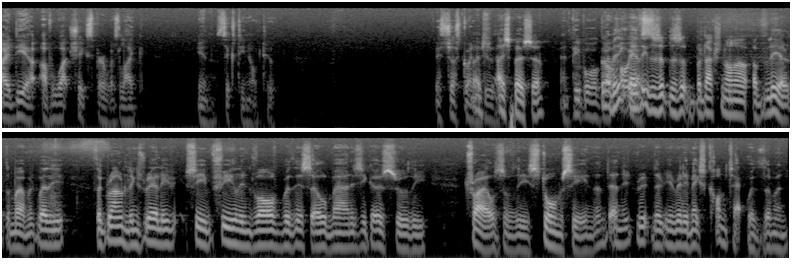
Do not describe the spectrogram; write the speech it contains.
idea of what Shakespeare was like in 1602. It's just going I, to do that. I suppose so. And people will go, I think, oh, I yes. think there's, a, there's a production on a, of Lear at the moment where the, the groundlings really see, feel involved with this old man as he goes through the trials of the storm scene, and, and it re he really makes contact with them and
